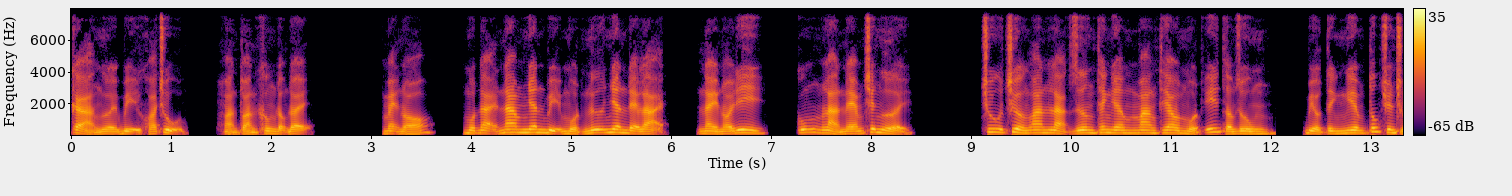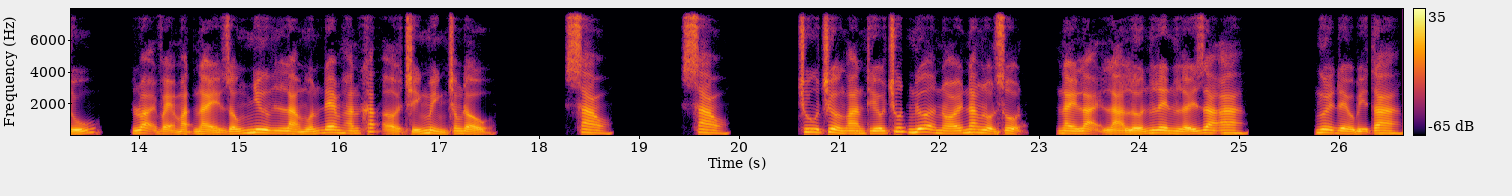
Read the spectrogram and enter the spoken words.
cả người bị khóa trụ, hoàn toàn không động đậy. Mẹ nó, một đại nam nhân bị một nữ nhân đè lại, này nói đi, cũng là ném chết người. Chu Trường An Lạc Dương thanh âm mang theo một ít tầm dung, biểu tình nghiêm túc chuyên chú, loại vẻ mặt này giống như là muốn đem hắn khắc ở chính mình trong đầu. Sao? Sao? Chu Trường An thiếu chút nữa nói năng lộn xộn, này lại là lớn lên lấy ra A. Ngươi đều bị ta.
